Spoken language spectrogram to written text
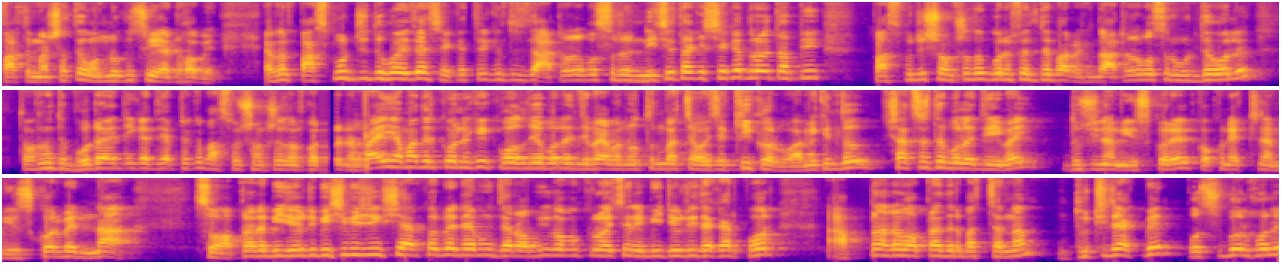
ফাতেমার সাথে অন্য কিছু অ্যাড হবে। এখন পাসপোর্ট যদি হয়ে যায়, সেক্ষেত্রে কিন্তু যদি আঠারো বছরের নিচে থাকে, সেক্ষেত্রে হয়তো আপনি পাসপোর্টটি সংশোধন করে ফেলতে পারবেন। কিন্তু আঠারো বছর ঊর্ধ্বে হলে তখন কিন্তু ভোটার আইডি কার্ড দিয়ে আপনাকে পাসপোর্ট সংশোধন করবেন না প্রায় আমাদেরকে অনেকে কল দিয়ে বলেন যে, ভাই, আমার নতুন বাচ্চা হয়েছে, কি করব? আমি কিন্তু সাথে সাথে বলে দিই, ভাই, দুটি নাম ইউজ করে, কখনো একটি নাম ইউজ করবেন না। সো আপনারা ভিডিওটি বেশি বেশি শেয়ার করবেন এবং যারা অভিভাবক রয়েছেন এই ভিডিওটি দেখার পর, আপনারাও আপনাদের বাচ্চার নাম দুটি রাখবেন। পসিবল হলে,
